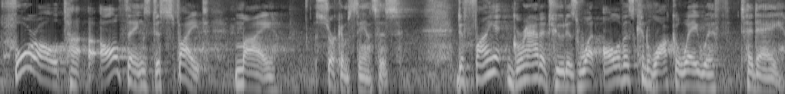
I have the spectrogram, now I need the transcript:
for all, to- all things, despite my circumstances. Defiant gratitude is what all of us can walk away with today.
